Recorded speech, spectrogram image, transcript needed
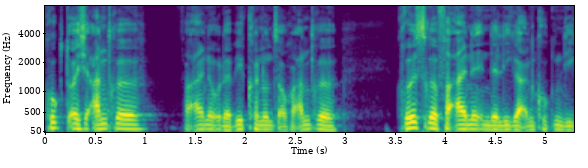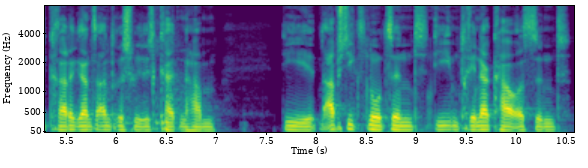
Guckt euch andere Vereine oder wir können uns auch andere größere Vereine in der Liga angucken, die gerade ganz andere Schwierigkeiten haben, die in Abstiegsnot sind, die im Trainerchaos sind,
